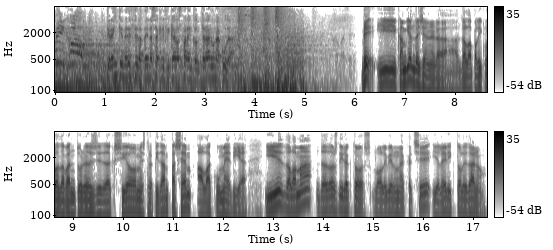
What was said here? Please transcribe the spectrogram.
¡Mi hijo! ¿Creen que merece la pena sacrificaros para encontrar una cura? Bé, i canviant de gènere, de la pel·lícula d'aventures i d'acció més trepidant, passem a la comèdia. I de la mà de dos directors, l'Olivier Nakache i l'Eric Toledano,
